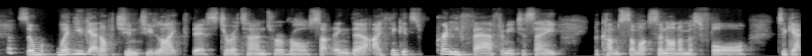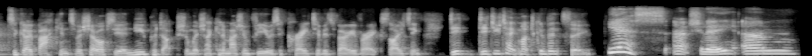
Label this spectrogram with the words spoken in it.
so when you get an opportunity like this to return to a role, something that I think it's pretty fair for me to say becomes somewhat synonymous for to get to go back into a show. Obviously a new production which i can imagine for you as a creative is very very exciting. Did did you take much convincing yes actually. Um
